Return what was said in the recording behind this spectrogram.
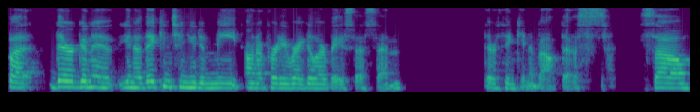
but they're gonna, you know, they continue to meet on a pretty regular basis and they're thinking about this. So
